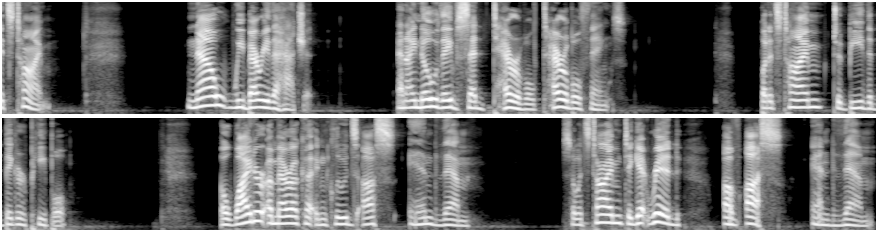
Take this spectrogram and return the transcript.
It's time. Now we bury the hatchet. And I know they've said terrible, terrible things. But it's time to be the bigger people. A wider America includes us and them. So it's time to get rid of us and them.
